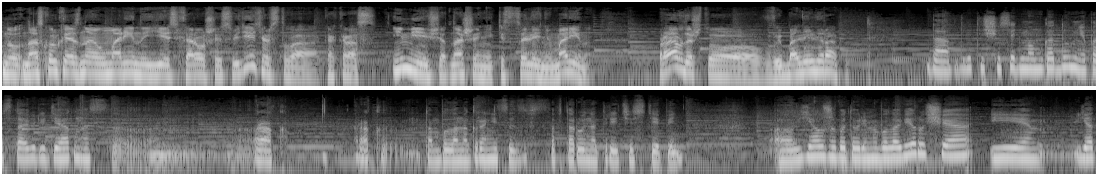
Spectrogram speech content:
Ну, насколько я знаю, у Марины есть хорошее свидетельство, как раз имеющее отношение к исцелению. Марина, правда, что вы болели раком? Да, в 2007 году мне поставили диагноз э, рак. Рак там было на границе со второй на третью степень. Э, я уже в это время была верующая, и я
